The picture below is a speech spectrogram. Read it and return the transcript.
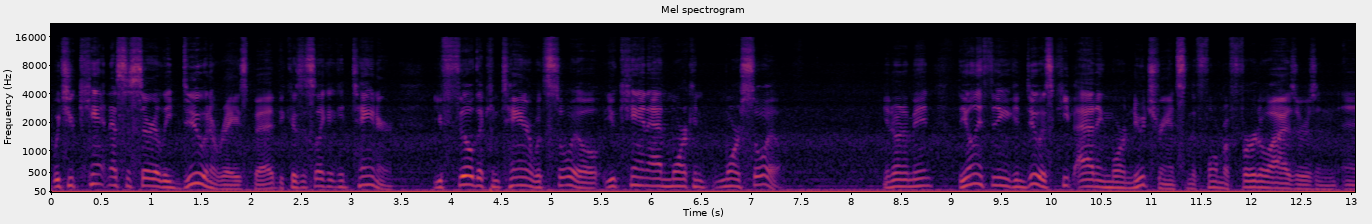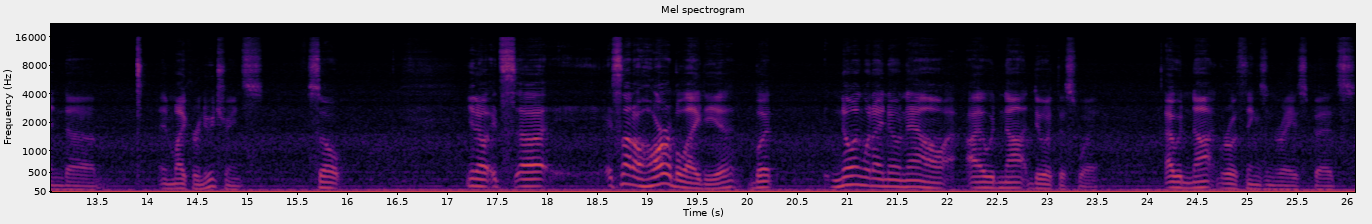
which you can't necessarily do in a raised bed because it's like a container. You fill the container with soil, you can't add more more soil. You know what I mean? The only thing you can do is keep adding more nutrients in the form of fertilizers and and uh, and micronutrients. So, you know, it's uh, it's not a horrible idea, but knowing what I know now, I would not do it this way. I would not grow things in raised beds.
